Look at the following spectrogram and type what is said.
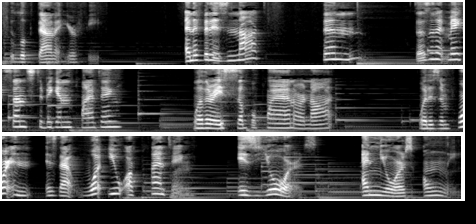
to look down at your feet. And if it is not, then doesn't it make sense to begin planting? Whether a simple plan or not, what is important is that what you are planting is yours and yours only.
